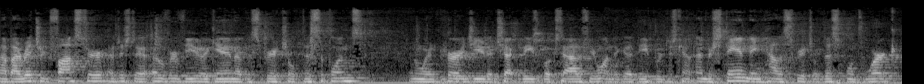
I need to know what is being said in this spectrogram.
uh, by Richard Foster. Uh, just an overview again of the spiritual disciplines. And we encourage you to check these books out if you want to go deeper, just kind of understanding how the spiritual disciplines work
